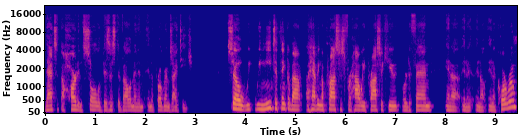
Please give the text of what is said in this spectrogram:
That's at the heart and soul of business development in, in the programs I teach. So we, we need to think about having a process for how we prosecute or defend in a, in a in a in a courtroom.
